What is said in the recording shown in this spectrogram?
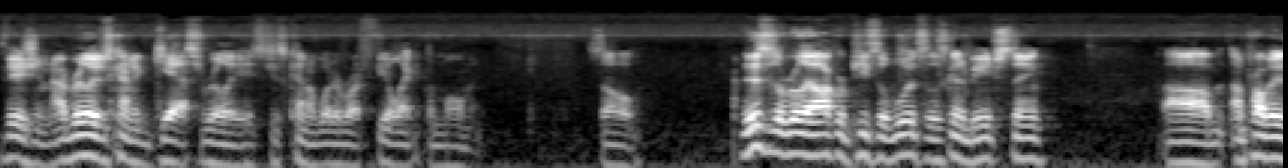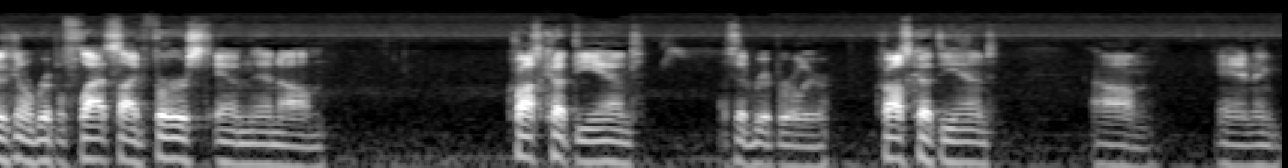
vision. I really just kind of guess, really. It's just kind of whatever I feel like at the moment. So this is a really awkward piece of wood, so it's going to be interesting. Um, I'm probably just going to rip a flat side first and then um, cross cut the end. I said rip earlier. Cross cut the end um, and then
